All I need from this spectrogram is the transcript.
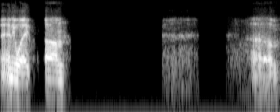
anyway, um, um,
